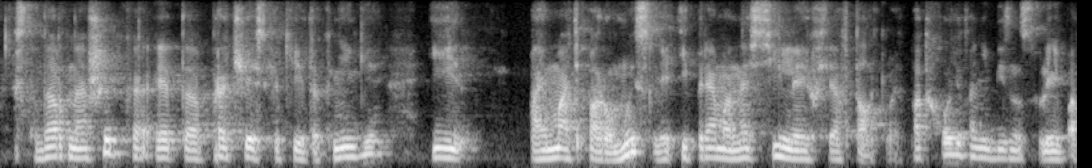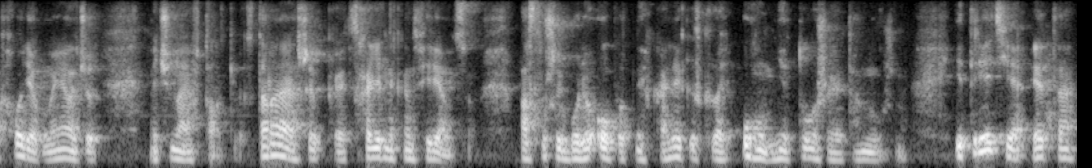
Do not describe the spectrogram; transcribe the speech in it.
Стандартная ошибка – это прочесть какие-то книги и поймать пару мыслей и прямо насильно их все вталкивать. Подходят они бизнесу или не подходят, но я значит, начинаю вталкивать. Вторая ошибка – это сходить на конференцию, послушать более опытных коллег и сказать, о, мне тоже это нужно. И третье – это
